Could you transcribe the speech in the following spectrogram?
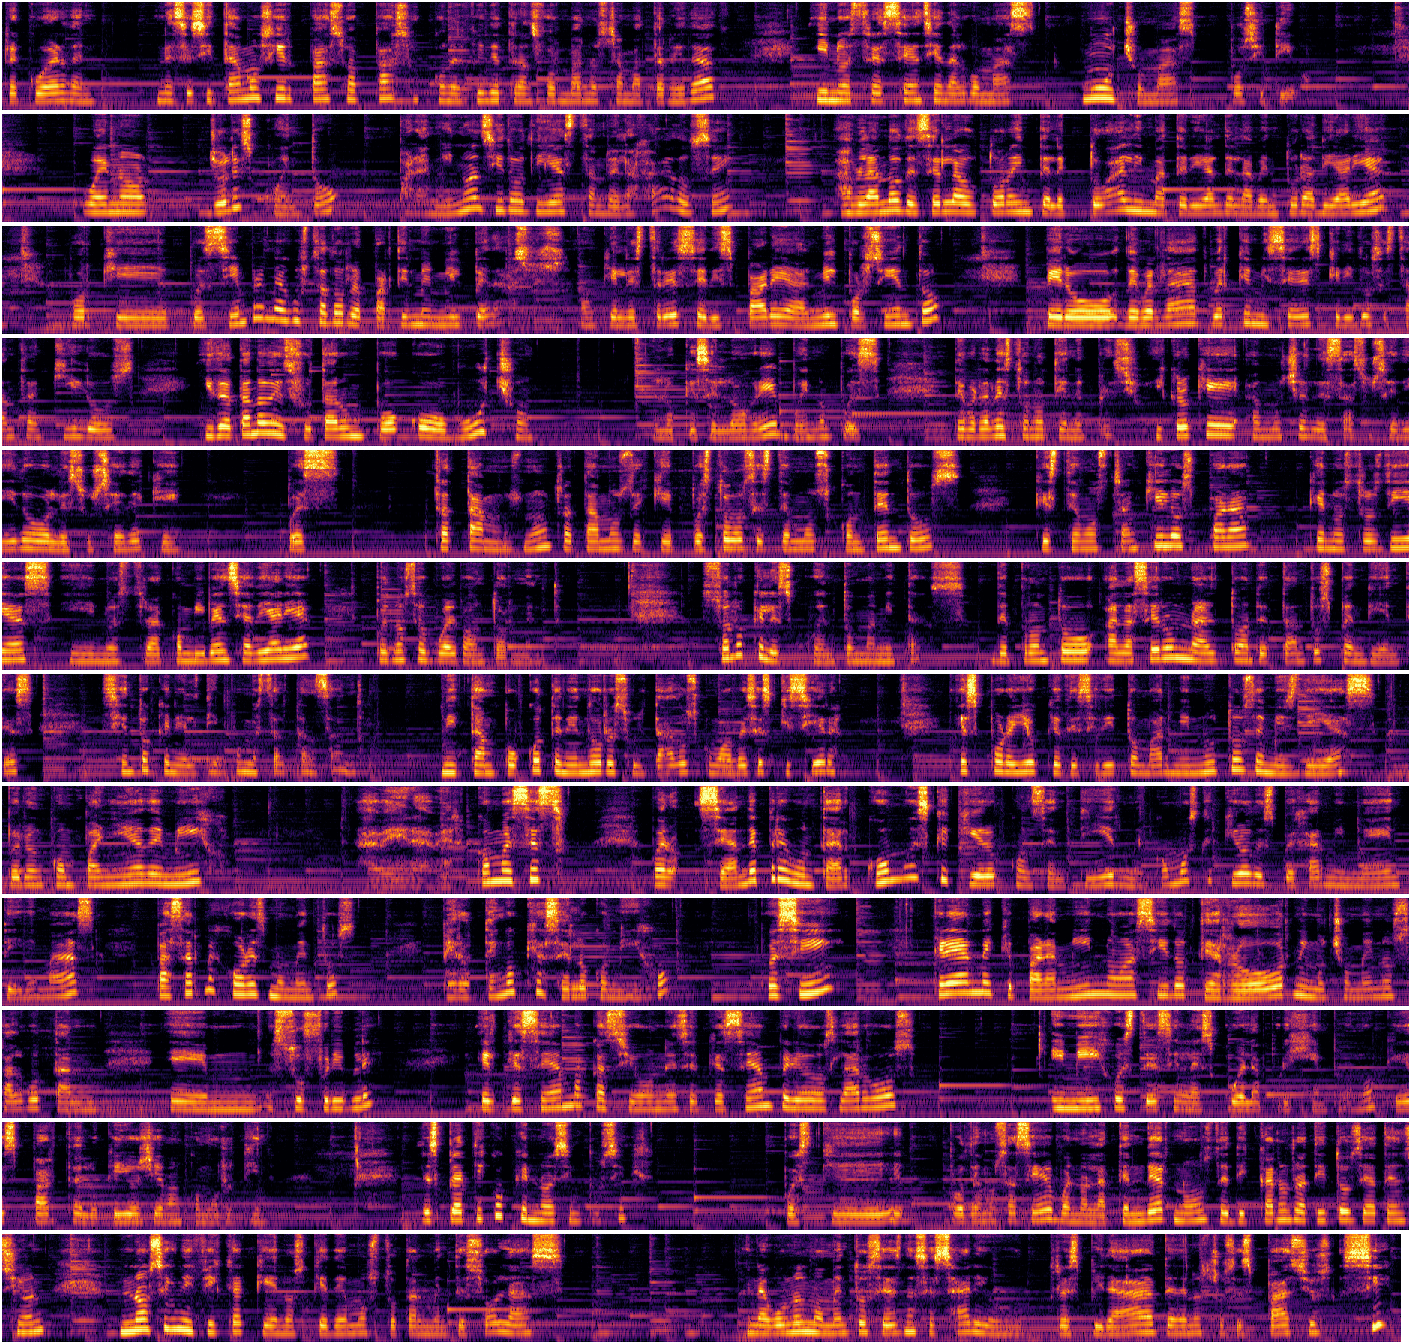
Recuerden, necesitamos ir paso a paso con el fin de transformar nuestra maternidad y nuestra esencia en algo más, mucho más positivo. Bueno, yo les cuento, para mí no han sido días tan relajados, ¿eh? Hablando de ser la autora intelectual y material de la aventura diaria, porque pues siempre me ha gustado repartirme mil pedazos, aunque el estrés se dispare al mil por ciento, pero de verdad ver que mis seres queridos están tranquilos y tratando de disfrutar un poco o mucho lo que se logre, bueno, pues de verdad esto no tiene precio. Y creo que a muchas les ha sucedido o les sucede que pues tratamos, ¿no? Tratamos de que pues todos estemos contentos, que estemos tranquilos para que nuestros días y nuestra convivencia diaria pues no se vuelva un tormento. Solo que les cuento, mamitas, de pronto al hacer un alto ante tantos pendientes, siento que ni el tiempo me está alcanzando, ni tampoco teniendo resultados como a veces quisiera. Es por ello que decidí tomar minutos de mis días, pero en compañía de mi hijo. A ver, a ver, ¿cómo es eso? Bueno, se han de preguntar cómo es que quiero consentirme, cómo es que quiero despejar mi mente y demás, pasar mejores momentos, pero tengo que hacerlo con mi hijo. Pues sí, créanme que para mí no ha sido terror ni mucho menos algo tan em, sufrible el que sean vacaciones, el que sean periodos largos y mi hijo esté en la escuela, por ejemplo, ¿no? que es parte de lo que ellos llevan como rutina. Les platico que no es imposible pues que podemos hacer, bueno, al atendernos, dedicar un ratitos de atención, no significa que nos quedemos totalmente solas. En algunos momentos es necesario respirar, tener nuestros espacios, sí,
